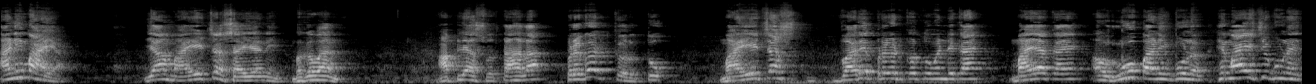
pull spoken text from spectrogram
आणि माया. या मायेच्या साह्याने भगवान आपल्या स्वतःला प्रगट करतो. मायेच्या द्वारे प्रगट करतो म्हणजे काय? माया काय? रूप आणि गुण हे मायेचे गुण आहेत.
